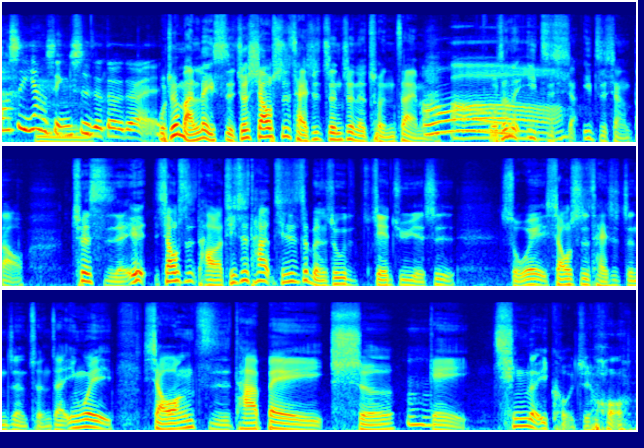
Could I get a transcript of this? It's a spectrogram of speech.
哦，是一样形式的，嗯、对不对？我觉得蛮类似，就消失才是真正的存在嘛。哦，我真的一直想，一直想到，确实，欸，因为消失好了，其实他其实这本书的结局也是所谓消失才是真正的存在，因为小王子他被蛇给亲了一口之后，嗯、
